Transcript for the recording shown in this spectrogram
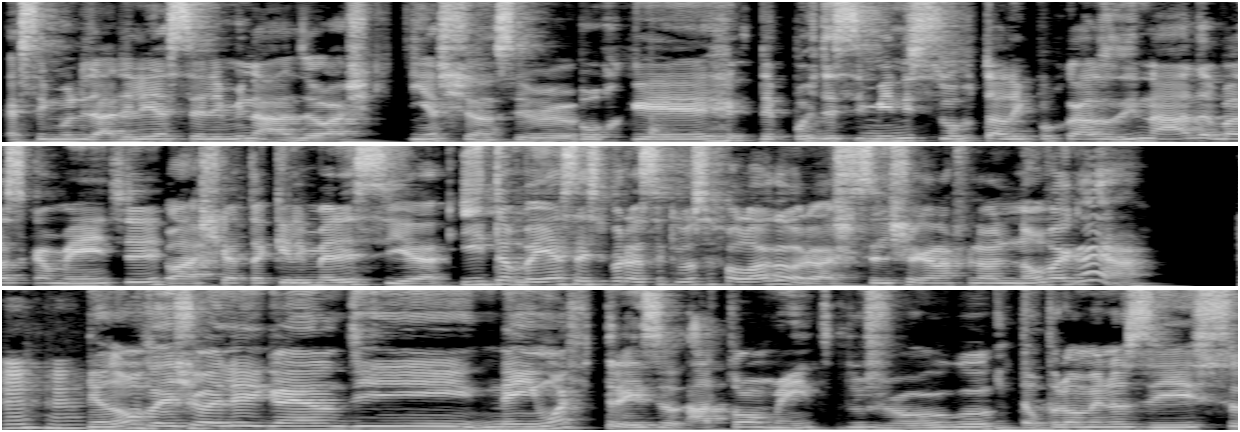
essa imunidade, ele ia ser eliminado. Eu acho que tinha chance, viu? Porque depois desse mini surto ali por causa de nada, basicamente, eu acho que até que ele merecia. E também essa esperança que você falou agora. Eu acho que se ele chegar na final, ele não vai ganhar. Uhum. Eu não vejo ele ganhando de nenhum F3 atualmente do jogo. Então, pelo menos isso.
